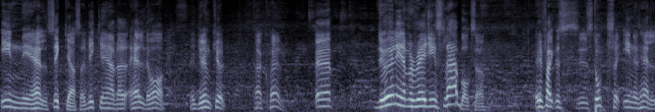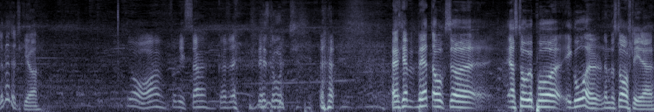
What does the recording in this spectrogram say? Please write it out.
in i helsike alltså. Vilken jävla helg det var. Det är grymt kul. Tack själv. Eh, du har ju lirat med Raging Slab också. Det är faktiskt stort så in i helvete tycker jag. Ja, för vissa kanske det är stort. Jag ska berätta också, jag stod på igår när Mustasch lirade.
